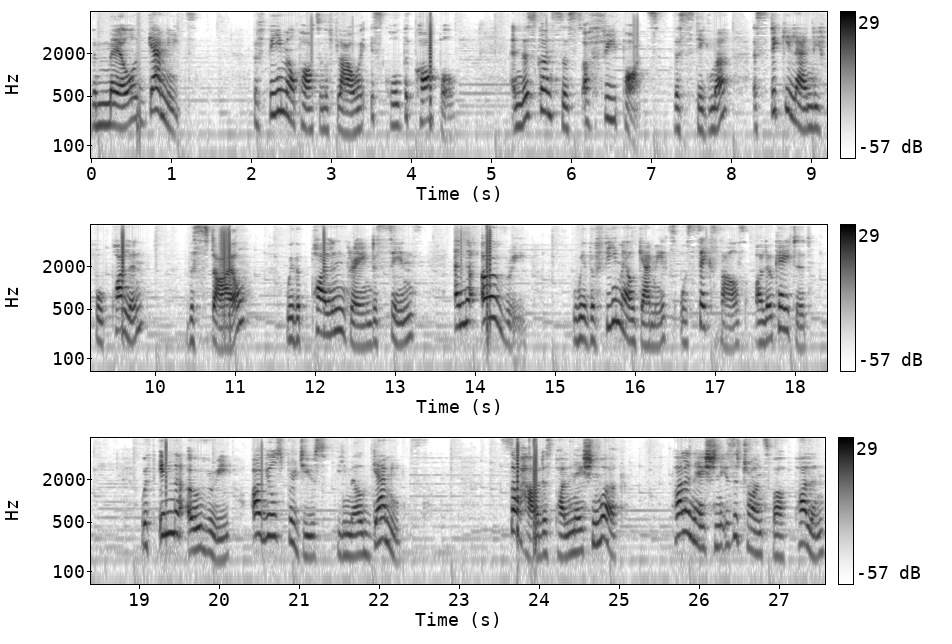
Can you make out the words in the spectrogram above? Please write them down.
the male gamete. The female part of the flower is called the carpel, and this consists of three parts the stigma, a sticky landy for pollen, the style, where the pollen grain descends, and the ovary, where the female gametes or sex cells are located. Within the ovary, ovules produce female gametes. So, how does pollination work? Pollination is a transfer of pollen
